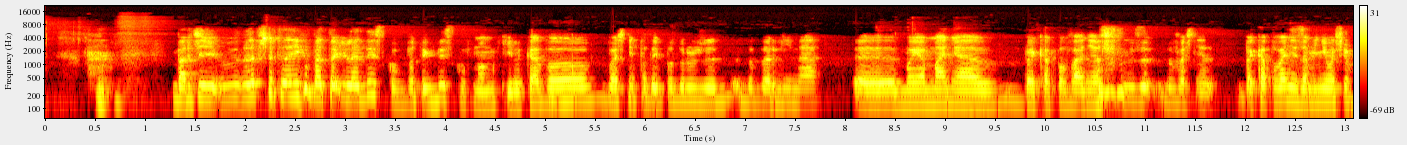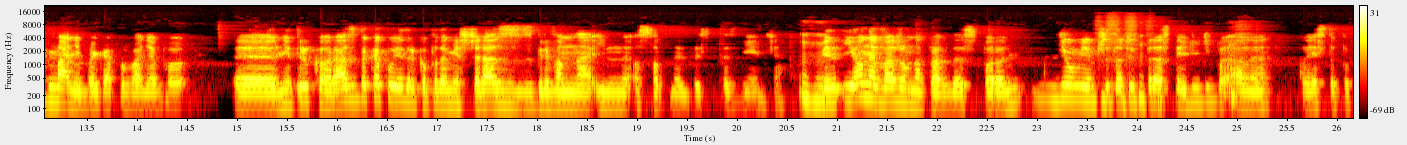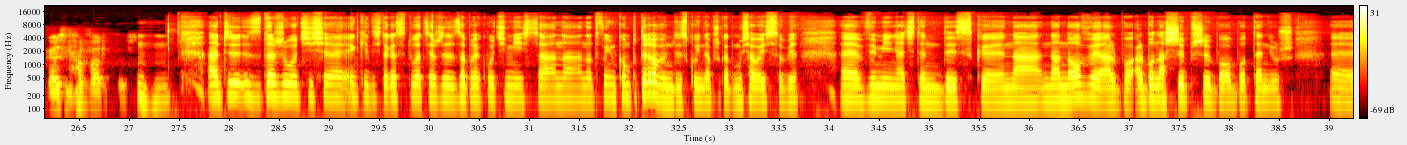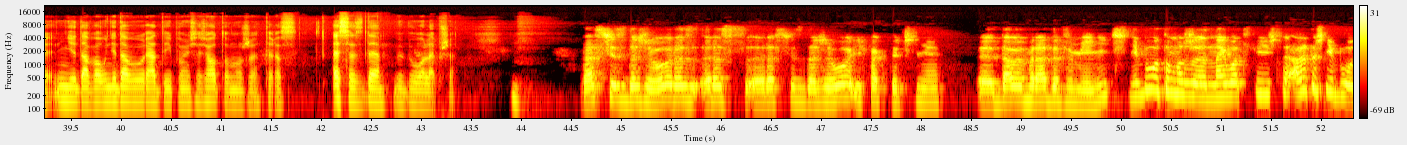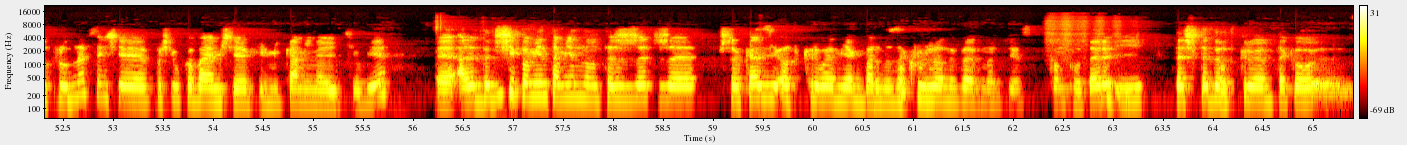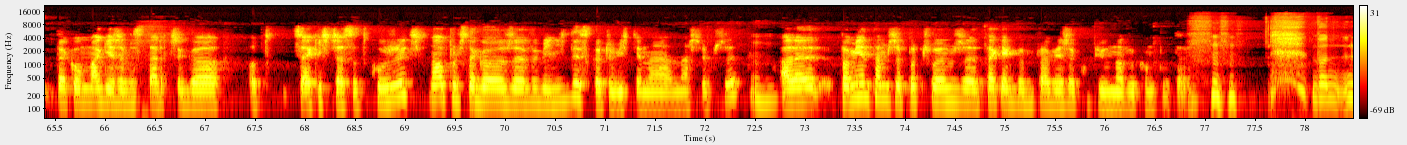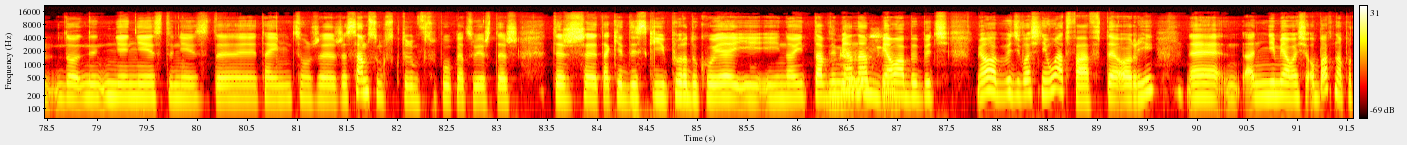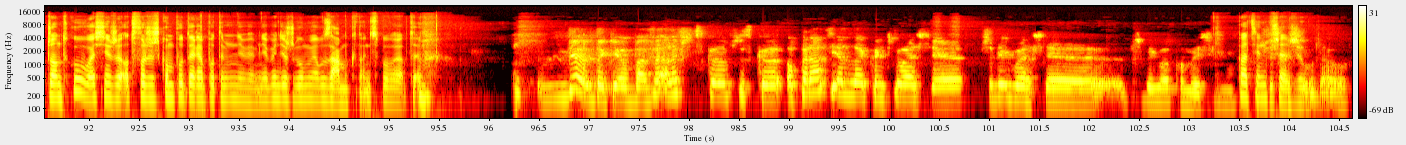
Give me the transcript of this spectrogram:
Bardziej, lepsze pytanie chyba to ile dysków, bo tych dysków mam kilka, bo właśnie po tej podróży do Berlina e, moja mania backupowania, no właśnie backupowanie zamieniło się w manię backupowania, bo e, nie tylko raz backupuję, tylko potem jeszcze raz zgrywam na inny osobny dysk te zdjęcia. Mhm. I one ważą naprawdę sporo. Nie umiem przytoczyć teraz tej liczby, ale ale jest to pokaźna wartość. Mhm. A czy zdarzyło ci się kiedyś taka sytuacja, że zabrakło ci miejsca na, na twoim komputerowym dysku i na przykład musiałeś sobie e, wymieniać ten dysk e, na, na nowy albo, albo na szybszy, bo, bo ten już e, nie dawał, nie dawał rady i pomyślałeś, o to może teraz SSD by było lepsze. Raz się zdarzyło, raz, raz, raz się zdarzyło i faktycznie dałem radę wymienić. Nie było to może najłatwiejsze, ale też nie było trudne, w sensie posiłkowałem się filmikami na YouTubie, e, ale do dzisiaj pamiętam jedną też rzecz, że przy okazji odkryłem, jak bardzo zakurzony wewnątrz jest komputer i też wtedy odkryłem taką, taką magię, że wystarczy go od, co jakiś czas odkurzyć. No oprócz tego, że wymienić dysk oczywiście na, na szybszy, mhm. ale pamiętam, że poczułem, że tak jakbym prawie, że kupił nowy komputer. Bo no, nie, nie, jest, nie jest e, tajemnicą, że, że Samsung, z którym współpracujesz, też, też e, takie dyski produkuje i, i, no i ta wymiana miałaby być, miałaby być właśnie łatwa w teorii. E, a nie miałeś obaw na początku właśnie, że otworzysz komputer, a potem, nie wiem, nie będziesz go miał zamknąć z powrotem? Miałem takie obawy, ale wszystko, wszystko, operacja zakończyła się, przebiegła się, przebiegła pomyślnie. Pacjent wszystko przeżył.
